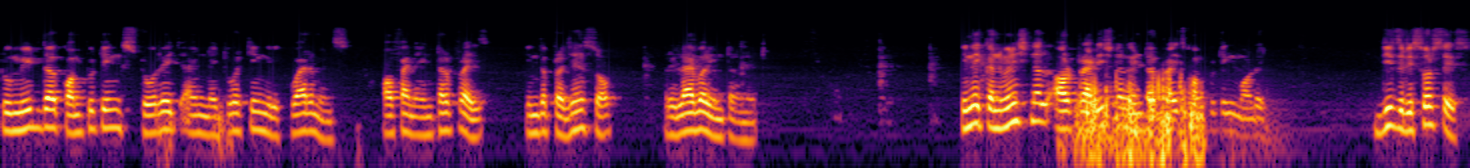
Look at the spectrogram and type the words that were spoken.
to meet the computing, storage, and networking requirements of an enterprise in the presence of reliable internet. In a conventional or traditional enterprise computing model, these resources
